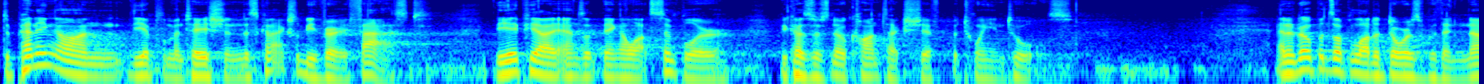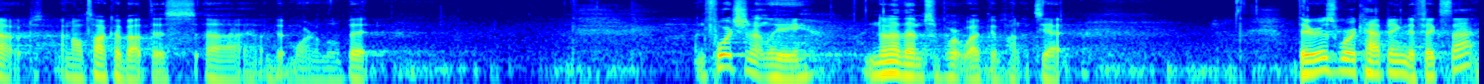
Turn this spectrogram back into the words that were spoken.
Depending on the implementation, this can actually be very fast. The API ends up being a lot simpler because there's no context shift between tools. And it opens up a lot of doors within Node. And I'll talk about this uh, a bit more in a little bit. Unfortunately, none of them support web components yet. There is work happening to fix that.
